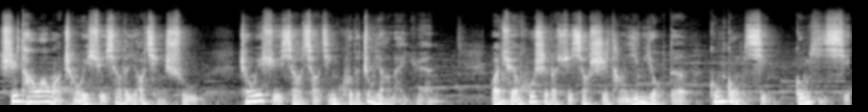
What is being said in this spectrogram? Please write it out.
食堂往往成为学校的摇钱树，成为学校小金库的重要来源，完全忽视了学校食堂应有的公共性、公益性。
